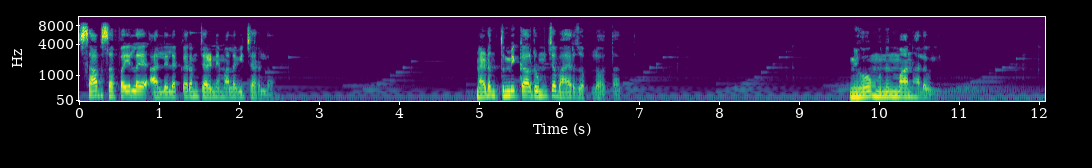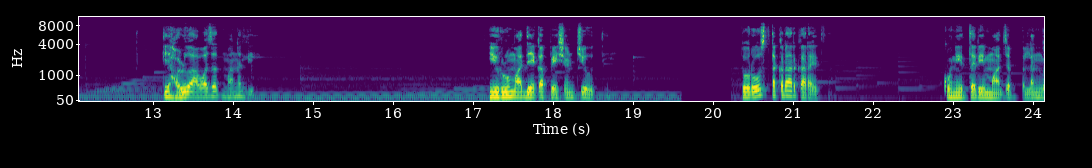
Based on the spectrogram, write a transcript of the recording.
साफसफाईला आलेल्या कर्मचाऱ्याने मला विचारलं मॅडम तुम्ही काल रूमच्या बाहेर झोपला होतात. मी हो म्हणून मान हलवली. ती हळू आवाजात म्हणाली ही रूम आधी एका पेशंटची होती. तो रोज तक्रार करायचा. कोणीतरी माझ्या पलंग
